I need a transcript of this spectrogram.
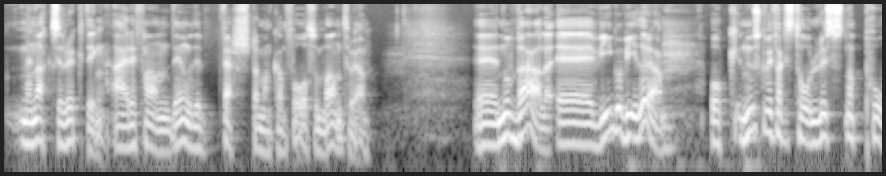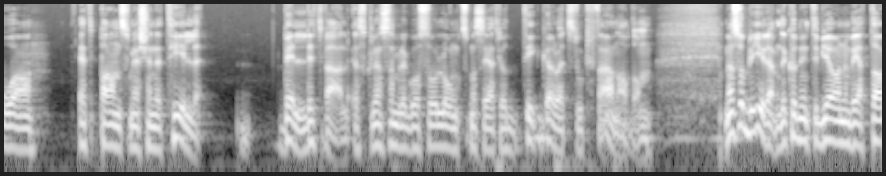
med en axelryckning, nej det, fan, det är nog det värsta man kan få som band tror jag. Eh, Nåväl, eh, vi går vidare. Och nu ska vi faktiskt ta och lyssna på ett band som jag känner till väldigt väl. Jag skulle nästan vilja gå så långt som att säga att jag diggar och är ett stort fan av dem. Men så blir det, det kunde inte Björn veta.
